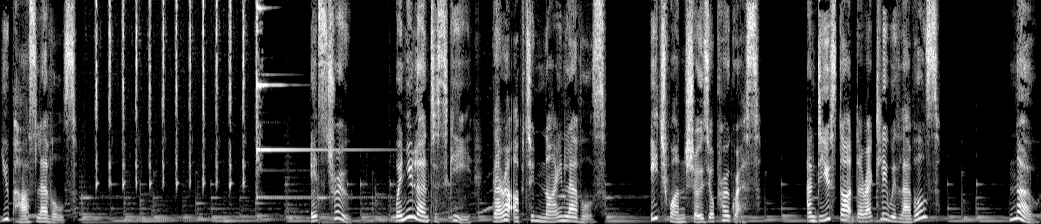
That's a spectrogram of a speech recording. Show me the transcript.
you pass levels. It's true. When you learn to ski, there are up to nine levels. Each one shows your progress. And do you start directly with levels? No.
